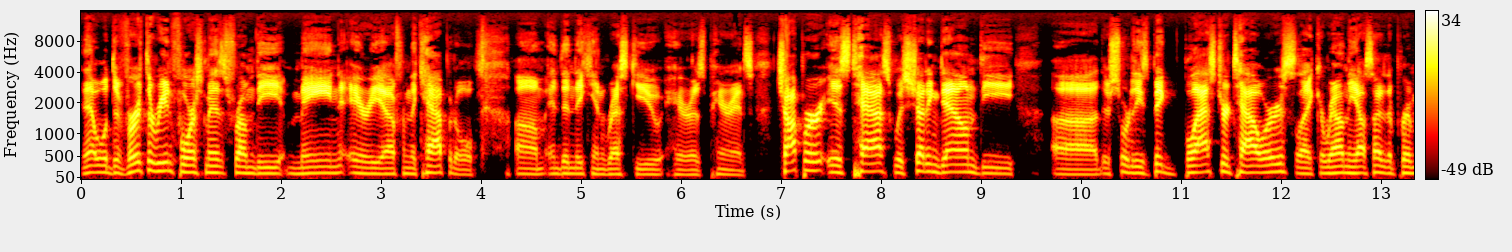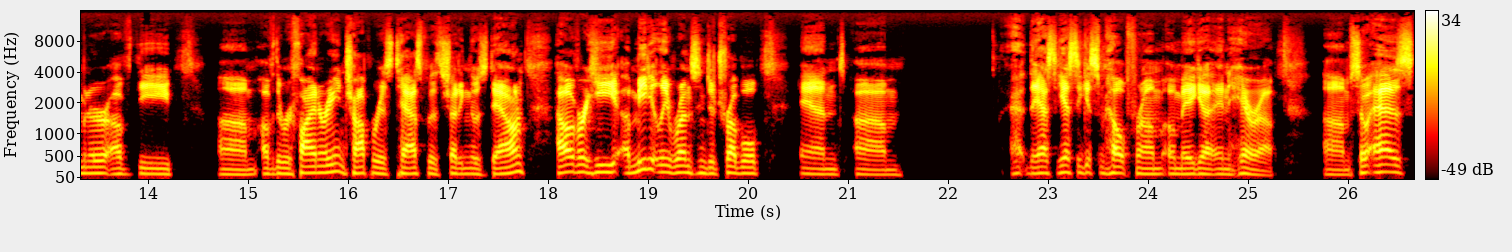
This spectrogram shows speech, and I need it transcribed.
and that will divert the reinforcements from the main area, from the capital, um, and then they can rescue Hera's parents. Chopper is tasked with shutting down the. Uh, there's sort of these big blaster towers, like around the outside of the perimeter of the um, of the refinery, and Chopper is tasked with shutting those down. However, he immediately runs into trouble and um, they has he has to get some help from Omega and Hera. Um, so as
